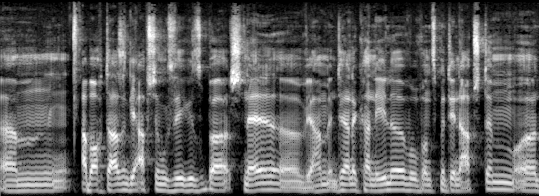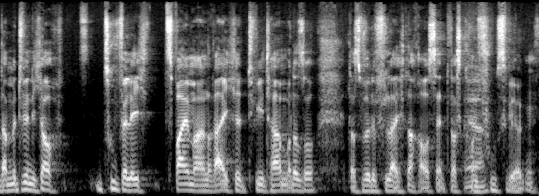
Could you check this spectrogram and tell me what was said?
Ähm, aber auch da sind die Abstimmungswege super schnell. Äh, wir haben interne Kanäle, wo wir uns mit denen abstimmen, äh, damit wir nicht auch zufällig zweimal einen reiche Tweet haben oder so. Das würde vielleicht nach außen etwas konfus ja. wirken.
